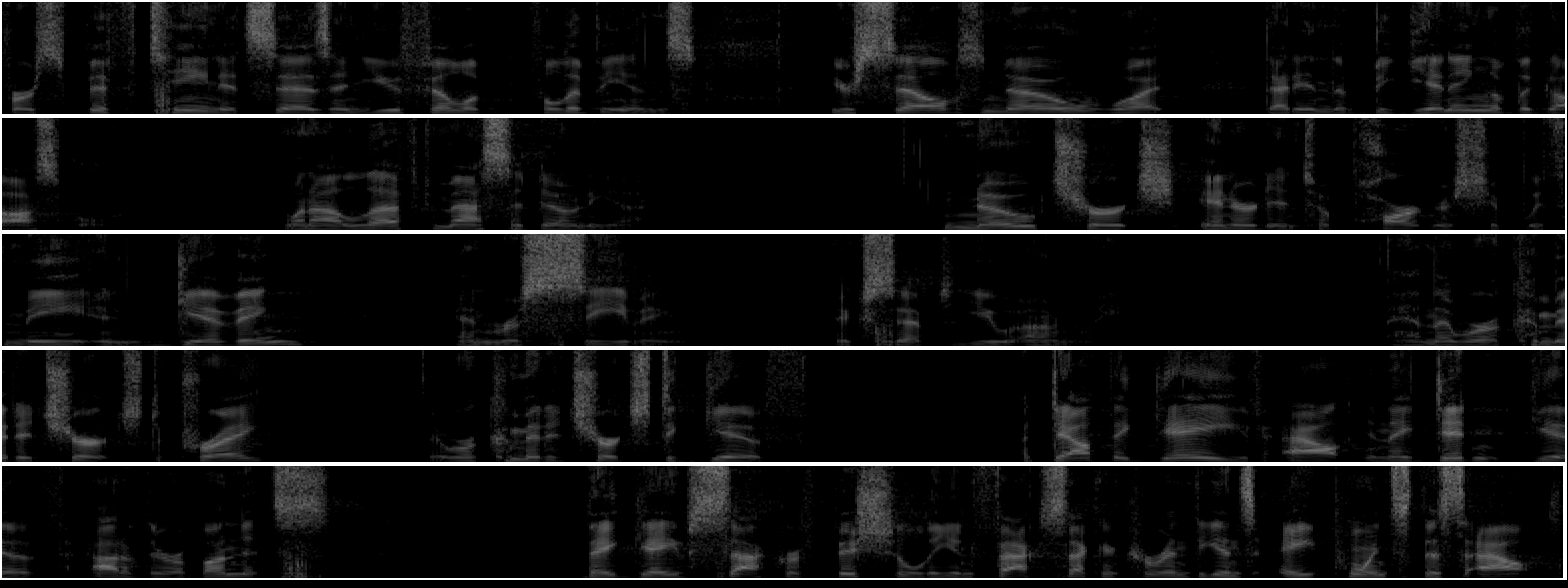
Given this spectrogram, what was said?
verse 15, it says, And you Philippians yourselves know what, that in the beginning of the gospel, when I left Macedonia, no church entered into partnership with me in giving and receiving except you only. Man, they were a committed church to pray, they were a committed church to give. I doubt they gave out and they didn't give out of their abundance. They gave sacrificially. In fact, Second Corinthians 8 points this out.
